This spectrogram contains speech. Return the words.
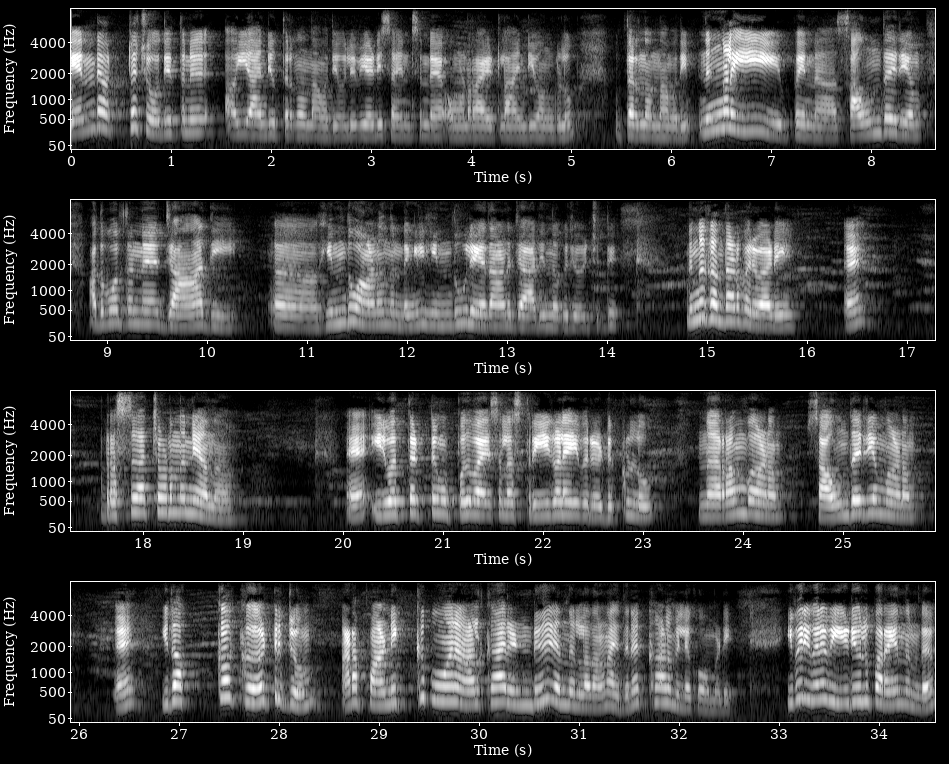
എന്റെ ഒറ്റ ചോദ്യത്തിന് ഈ ആന്റി ഉത്തരം തന്നാൽ മതി. ഒലിവിയ ഡിസൈൻസിന്റെ ഓണറായിട്ടുള്ള ആന്റിയും അങ്കിളും ഉത്തരം തന്നാൽ മതി. നിങ്ങൾ ഈ പിന്നെ സൗന്ദര്യം അതുപോലെ തന്നെ ജാതി ഹിന്ദു ആണെന്നുണ്ടെങ്കിൽ ഹിന്ദുവിൽ ഏതാണ് ജാതി എന്നൊക്കെ ചോദിച്ചിട്ട് നിങ്ങൾക്ക് എന്താണ് പരിപാടി? ഏ? ഡ്രസ്സ് കച്ചവടം തന്നെയാണോ ഇരുപത്തെട്ട് മുപ്പത് വയസ്സുള്ള സ്ത്രീകളെ ഇവർ എടുക്കുള്ളൂ. നിറം വേണം സൗന്ദര്യം വേണം. ഏ ഇതൊക്കെ കേട്ടിട്ടും അവിടെ പണിക്ക് പോകാൻ ആൾക്കാരുണ്ട് എന്നുള്ളതാണ് ഇതിനേക്കാളും വലിയ കോമഡി ഇവർ ഇവരെ വീഡിയോയിൽ പറയുന്നുണ്ട്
